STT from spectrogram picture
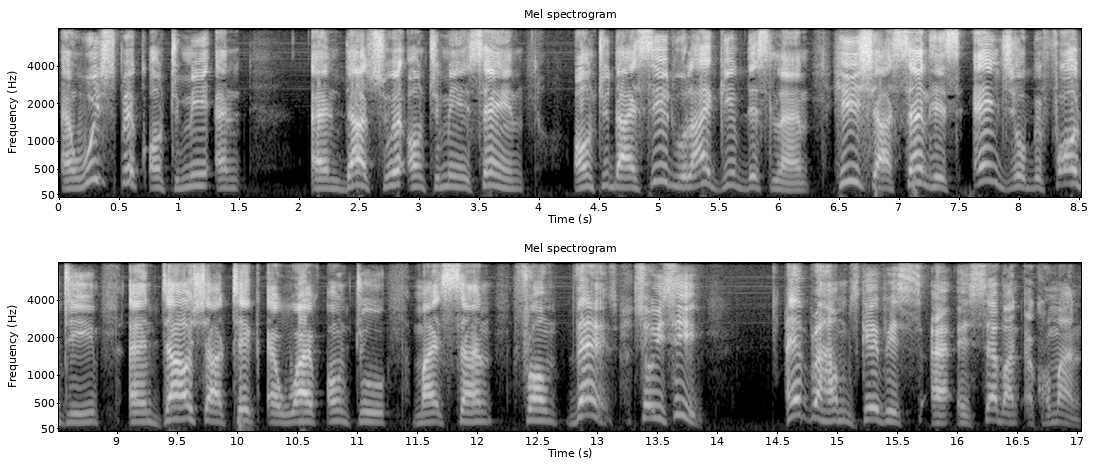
and which spake unto me and and that swear unto me, saying, Unto thy seed will I give this land. He shall send his angel before thee, and thou shalt take a wife unto my son from thence. So you see, Abraham gave his, uh, his servant a command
